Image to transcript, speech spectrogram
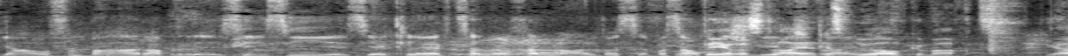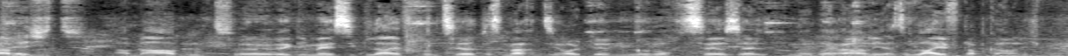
Ja, offenbar, aber sie, sie, sie erklärt es dann noch einmal, was, was auch Und die BRS3 hat das früher auch gemacht. Die haben Echt? am Abend äh, regelmäßig Live-Konzert, das machen sie heute nur noch sehr selten oder Ja. gar nicht, also live glaube gar nicht mehr.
